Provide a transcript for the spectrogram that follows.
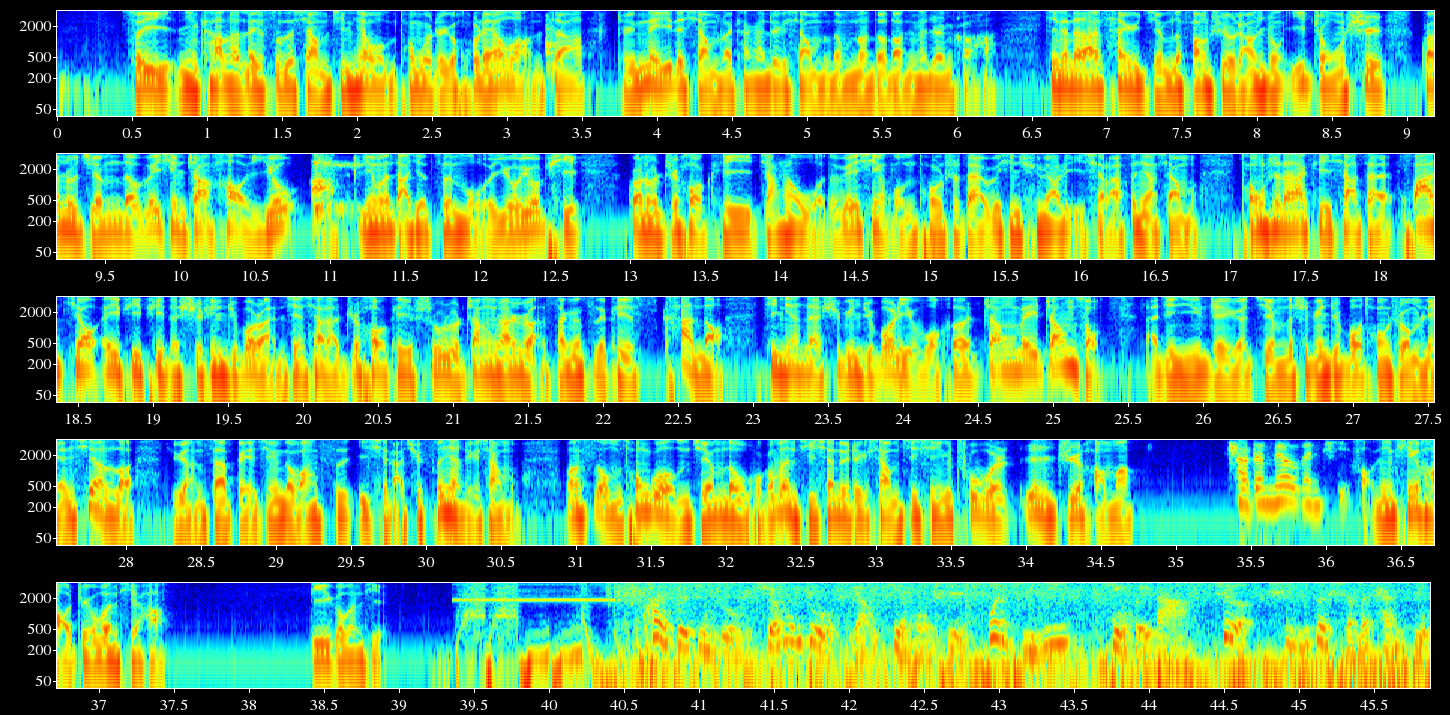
所以您看了类似的项目，今天我们通过这个互联网加这个内衣的项目来看看这个项目能不能得到您的认可哈。今天大家参与节目的方式有两种，一种是关注节目的微信账号 U Up 英文大写字母 U U P。关注之后可以加上我的微信，我们同时在微信群聊里一起来分享项目。同时，大家可以下载花椒 APP 的视频直播软件，下载之后可以输入“张软软”三个字，可以看到今天在视频直播里，我和张威张总来进行这个节目的视频直播。同时，我们连线了远在北京的王思，一起来去分享这个项目。王思，我们通过我们节目的五个问题，先对这个项目进行一个初步认知，好吗？好的，没有问题。好，您听好这个问题哈。第一个问题。快速进入全维度了解模式。问题一，请回答：这是一个什么产品？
